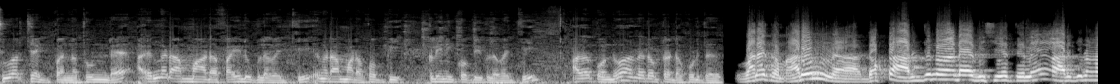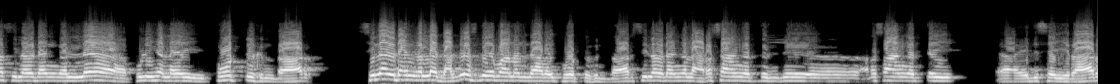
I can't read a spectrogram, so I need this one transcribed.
சுவர் செக் பண்ண துண்டை எங்கட அம்மாட ஃபைலுக்குள்ள வச்சு எங்கட அம்மாட கொப்பி கிளினிக் கொப்பிக்குள்ள வச்சு அதை கொண்டு அந்த டாக்டர்கிட்ட கொடுத்தது. வணக்கம். அருண் டாக்டர் அர்ஜுனோட விஷயத்துல அர்ஜுனா சில இடங்கள்ல புலிகளை போற்றுகின்றார். சில இடங்கள்ல டக்ளஸ் தேவானந்தாவை போற்றுகின்றார். சில இடங்கள்ல அரசாங்கத்துக்கு அரசாங்கத்தை இது செய்கிறார்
